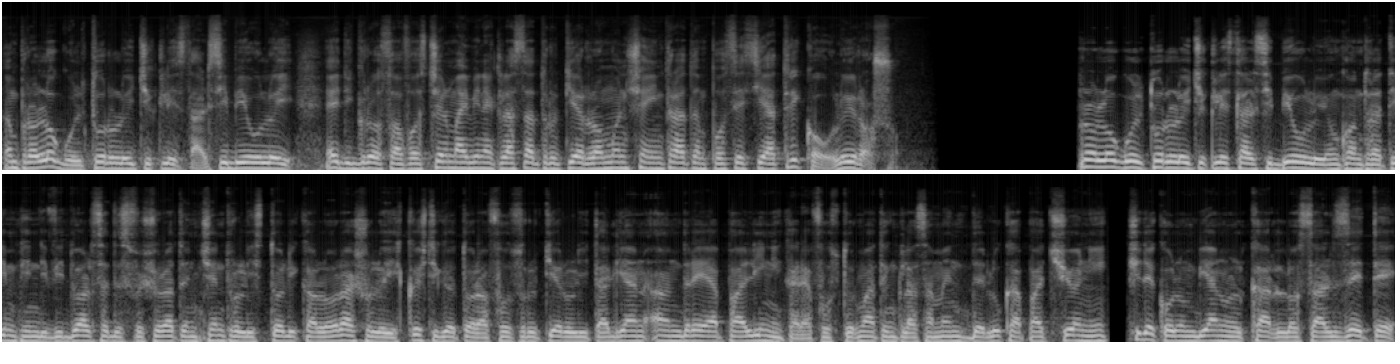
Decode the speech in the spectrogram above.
În prologul turului ciclist al Sibiului, Edi Grosu a fost cel mai bine clasat rutier român și a intrat în posesia tricoului roșu. Prologul turului ciclist al Sibiului, un contratimp individual s-a desfășurat în centrul istoric al orașului. Câștigător a fost rutierul italian Andrea Palini, care a fost urmat în clasament de Luca Pacioni și de columbianul Carlos Alzete.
